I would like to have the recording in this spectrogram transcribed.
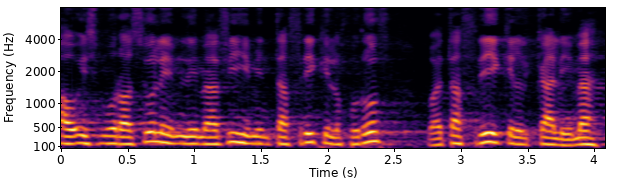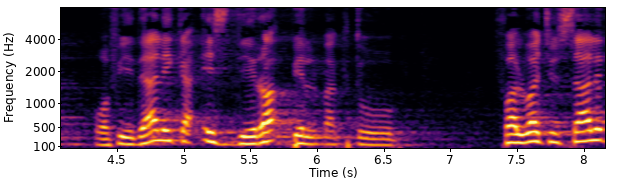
au ismu rasulim lima fihi min tafriqil huruf wa tafriqil kalimah wa fi dhalika isdira bil maktub. Fal wajhu salit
